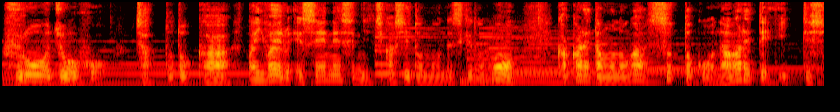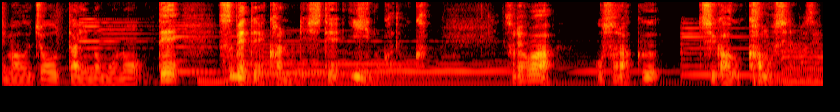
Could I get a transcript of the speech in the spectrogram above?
フロー情報、チャットとか、まあ、いわゆる SNS に近しいと思うんですけども、書かれたものがスッとこう流れていってしまう状態のもので、全て管理していいのかどうか。それはおそらく違うかもしれません。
